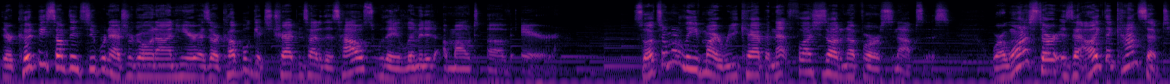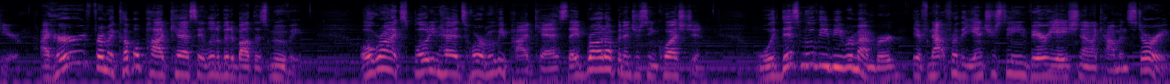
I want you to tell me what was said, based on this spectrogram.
There could be something supernatural going on here as our couple gets trapped inside of this house with a limited amount of air. So that's where I'm going to leave my recap, and that fleshes out enough for our synopsis. Where I want to start is that I like the concept here. I heard from a couple podcasts a little bit about this movie. Over on Exploding Heads Horror Movie Podcast, they brought up an interesting question. Would this movie be remembered if not for the interesting variation on a common story?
